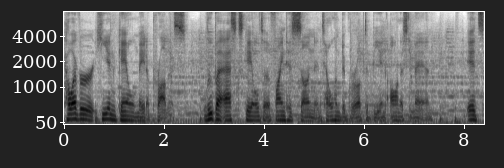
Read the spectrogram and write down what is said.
However, he and Gale made a promise. Lupa asks Gale to find his son and tell him to grow up to be an honest man. It's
